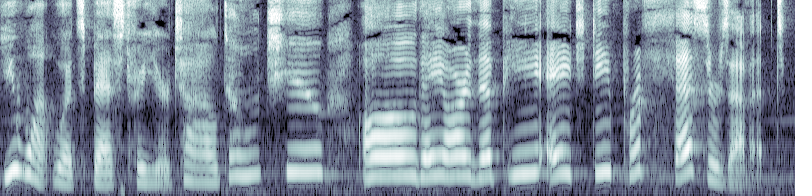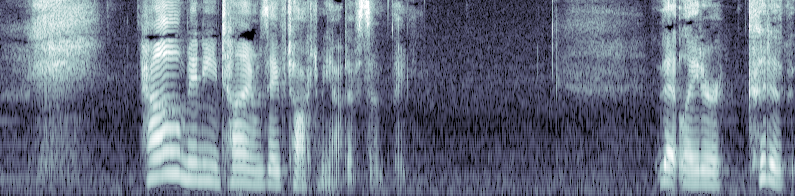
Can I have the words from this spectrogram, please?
You want what's best for your child, don't you? Oh, they are the PhD professors of it. How many times they've talked me out of something that later could have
